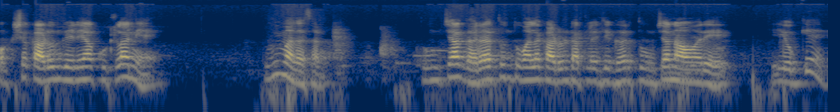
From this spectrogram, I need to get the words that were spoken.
पक्ष काढून गेले हा कुठला न्याय? तुम्ही मला सांगा. तुमच्या घरातून तुम्हाला काढून टाकलं जे घर तुमच्या नावावर आहे ते योग्य आहे?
